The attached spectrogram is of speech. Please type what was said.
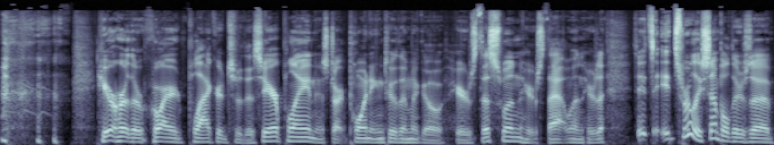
here are the required placards for this airplane, and start pointing to them and go, here's this one, here's that one, here's that. It's it's really simple. There's a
